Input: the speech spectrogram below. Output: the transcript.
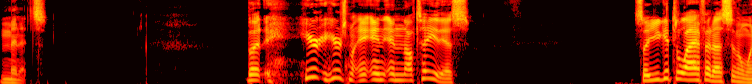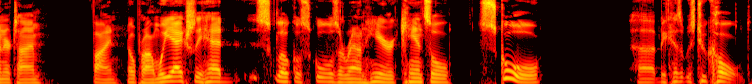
minutes. But here here's my and, and I'll tell you this. So you get to laugh at us in the wintertime. Fine, no problem. We actually had local schools around here cancel school uh, because it was too cold.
